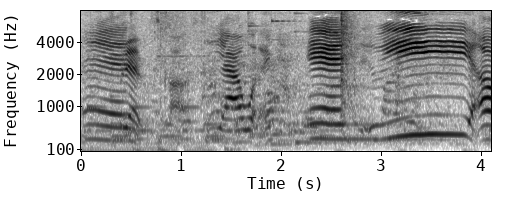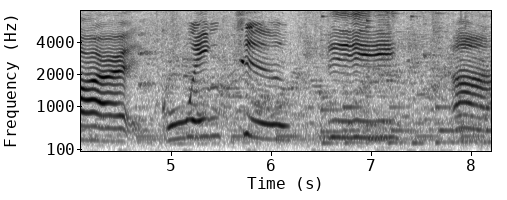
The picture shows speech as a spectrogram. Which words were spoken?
And, yeah, what, and we are going to be um,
